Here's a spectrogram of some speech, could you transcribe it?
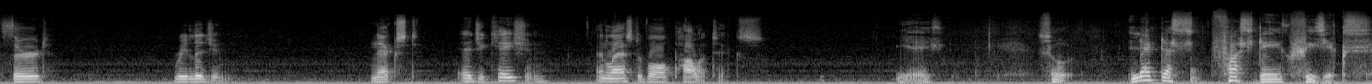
Third, religion. Next, education. And last of all, politics. Yes. So let us first take physics.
